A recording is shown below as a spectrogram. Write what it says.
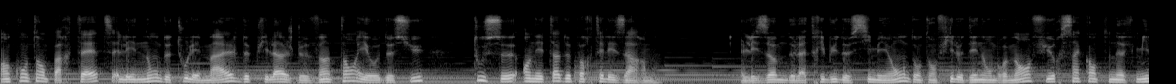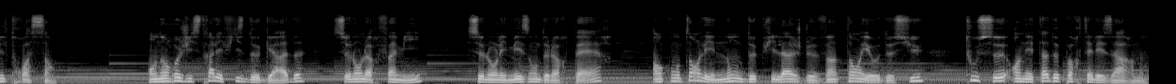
en comptant par tête les noms de tous les mâles depuis l'âge de vingt ans et au-dessus, tous ceux en état de porter les armes. Les hommes de la tribu de Siméon dont on fit le dénombrement furent cinquante-neuf trois cents. On enregistra les fils de Gad, selon leur famille, selon les maisons de leur père, en comptant les noms depuis l'âge de vingt ans et au-dessus, tous ceux en état de porter les armes.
